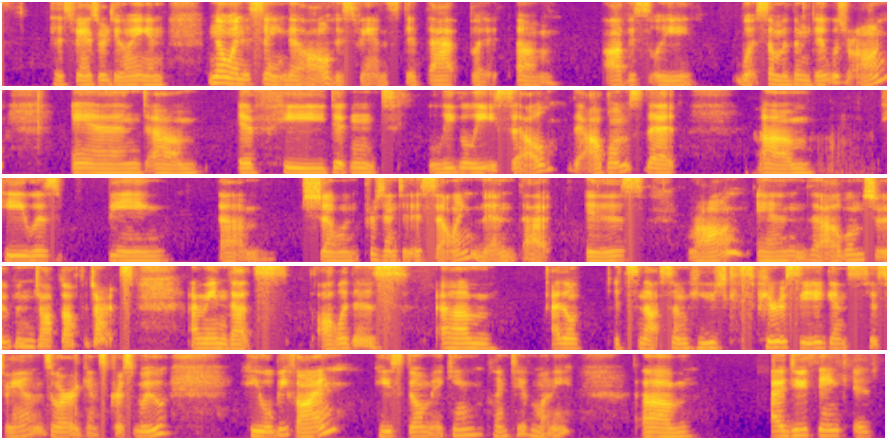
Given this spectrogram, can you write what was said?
his fans are doing. And no one is saying that all of his fans did that, but um, obviously what some of them did was wrong. And um, if he didn't legally sell the albums that um, he was being um, shown presented as selling, then that is wrong, and the album should have been dropped off the charts. I mean, that's all it is. Um, I don't. It's not some huge conspiracy against his fans or against Kris Wu. He will be fine. He's still making plenty of money. Um, I do think it.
